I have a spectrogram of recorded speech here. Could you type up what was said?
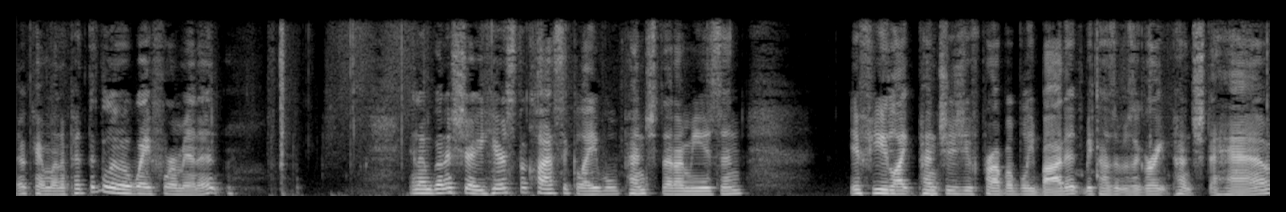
Okay, I'm going to put the glue away for a minute. And I'm going to show you, here's the classic label punch that I'm using. If you like punches, you've probably bought it because it was a great punch to have.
